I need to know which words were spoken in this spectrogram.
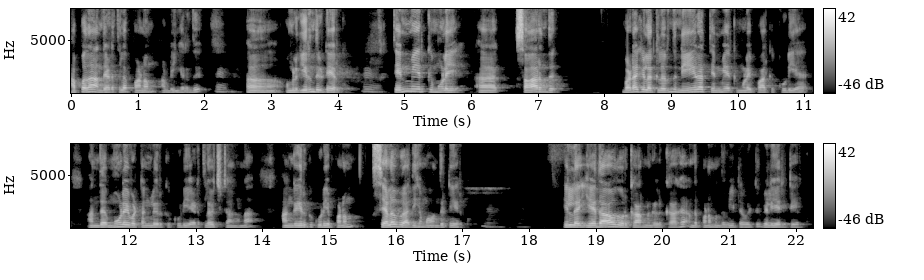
அப்போ தான் அந்த இடத்துல பணம் அப்படிங்கிறது உங்களுக்கு இருந்துக்கிட்டே இருக்கும். தென்மேற்கு மூலை ஆஹ், சார்ந்து வடகிழக்குலேருந்து நேராக தென்மேற்கு மூலை பார்க்கக்கூடிய அந்த மூலை வட்டங்கள் இருக்கக்கூடிய இடத்துல வச்சுட்டாங்கன்னா அங்கே இருக்கக்கூடிய பணம் செலவு அதிகமாக வந்துட்டே இருக்கும். இல்லை ஏதாவது ஒரு காரணங்களுக்காக அந்த பணம் அந்த வீட்டை விட்டு வெளியேறிட்டே இருக்கும்.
